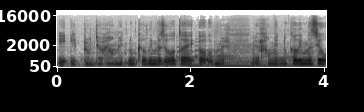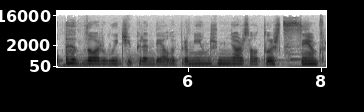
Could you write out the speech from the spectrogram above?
E, e pronto, eu realmente nunca li, mas eu odeio. Eu, mas, eu realmente nunca li, mas eu adoro Luigi Pirandello. É para mim um dos melhores autores de sempre,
